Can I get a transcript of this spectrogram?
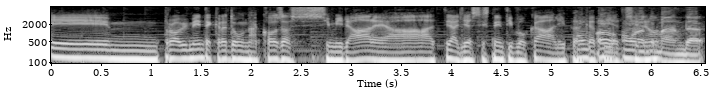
E mm, probabilmente credo una cosa similare a- agli assistenti vocali per ho- capirci, ho una no? domanda,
